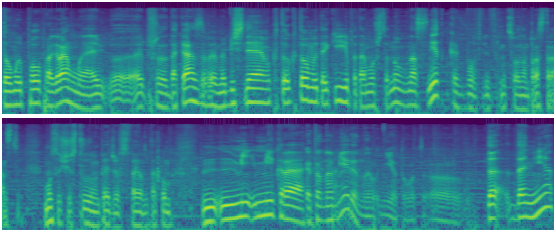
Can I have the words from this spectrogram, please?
то мы полпрограммы э, э, что-то доказываем, объясняем, кто, кто мы такие, потому что ну, у нас нет как бы вот в информационном пространстве. Мы существуем, опять же, в своем таком ми- микро... Это намеренно нету? Вот, э, Да, да нет.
